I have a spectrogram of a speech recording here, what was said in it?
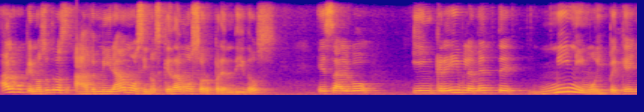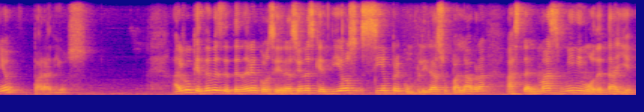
algo que nosotros admiramos y nos quedamos sorprendidos es algo increíblemente mínimo y pequeño para Dios. Algo que debes de tener en consideración es que Dios siempre cumplirá su palabra hasta el más mínimo detalle.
